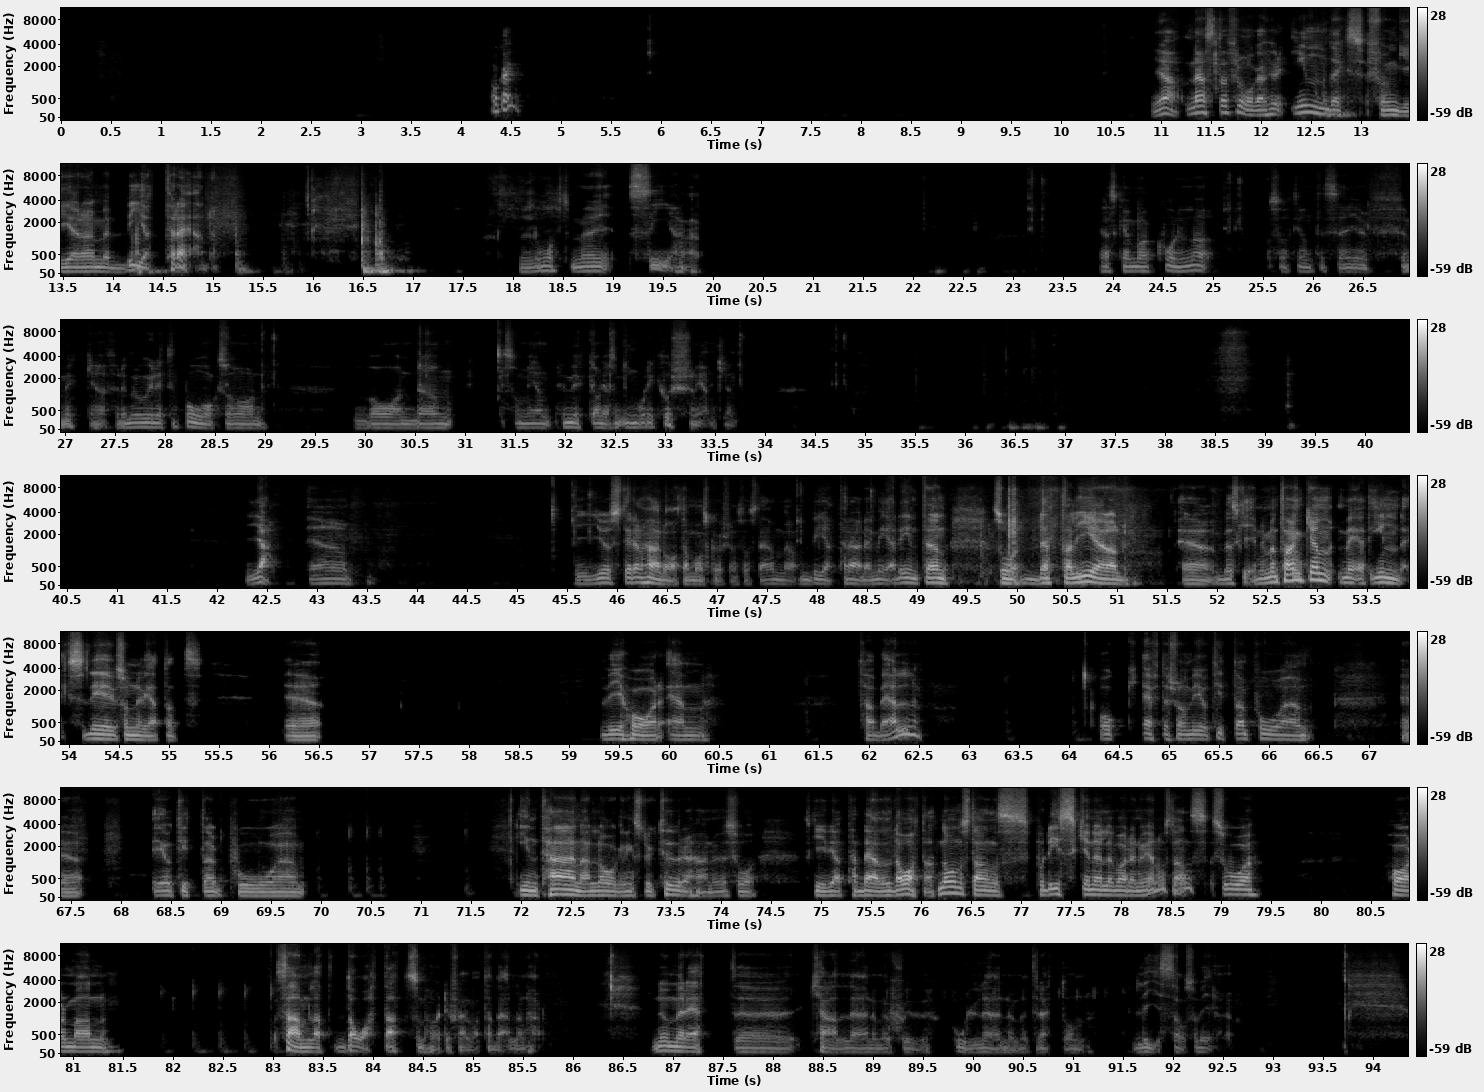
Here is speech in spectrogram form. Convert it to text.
Okej. Okay. Ja, nästa fråga, hur index fungerar med B-träd. Låt mig se här. Jag ska bara kolla så att jag inte säger för mycket här, för det beror ju lite på också vad, vad eh, som hur mycket av det som ingår i kursen egentligen. Ja. Eh, just i den här databaskursen så stämmer att B-träd är med. Det är inte en så detaljerad eh, beskrivning. Men tanken med ett index, det är ju som ni vet att eh, vi har en tabell. Och eftersom vi och tittar på eh, eh är och tittar på interna lagringsstrukturer här nu så skriver jag tabelldata. Att någonstans på disken eller var det nu är någonstans så har man samlat datat som hör till själva tabellen här. Nummer ett, eh, Kalle, nummer sju, Olle, nummer 13, Lisa och så vidare.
